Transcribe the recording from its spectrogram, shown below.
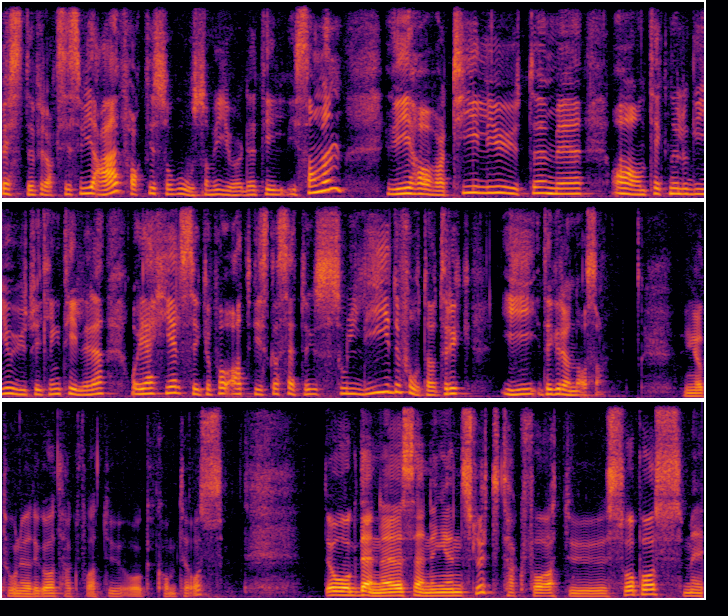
beste praksis. Vi er faktisk så gode som vi gjør det til sammen. Vi har vært tidlig ute med annen teknologi og utvikling tidligere. Og jeg er helt sikker på at vi skal sette solide fotavtrykk i det grønne også. Inger Tone Ødegaard, takk for at du òg kom til oss. Det er òg denne sendingen slutt. Takk for at du så på oss. Vi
